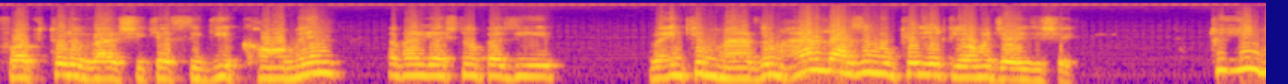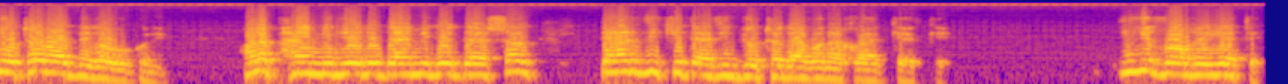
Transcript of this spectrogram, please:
فاکتور ورشکستگی کامل و برگشت ناپذیر و اینکه مردم هر لحظه ممکنه یه قیام جدیدی شکل تو این دوتا باید نگاه بکنیم. حالا 5 میلیارد ده میلیارد در سال دردی که از این دوتا دوا نخواهد کرد که. این یه واقعیته.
